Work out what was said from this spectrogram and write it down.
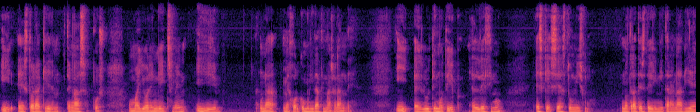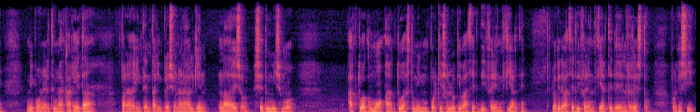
y esto hará que tengas pues un mayor engagement y una mejor comunidad y más grande. Y el último tip, el décimo, es que seas tú mismo. No trates de imitar a nadie ni ponerte una careta para intentar impresionar a alguien, nada de eso. Sé tú mismo, actúa como actúas tú mismo porque eso es lo que va a hacer diferenciarte, lo que te va a hacer diferenciarte del resto. Porque si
